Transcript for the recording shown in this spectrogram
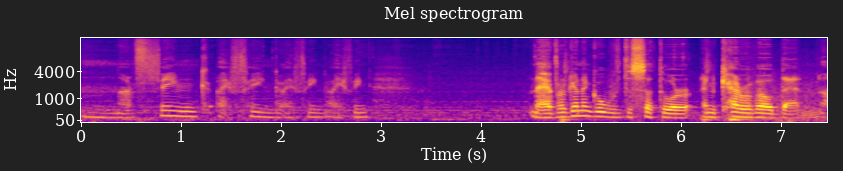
Hmm, I think, I think, I think, I think... We're gonna go with the Sator and caravel then.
